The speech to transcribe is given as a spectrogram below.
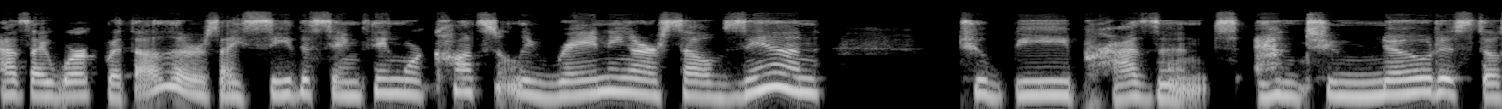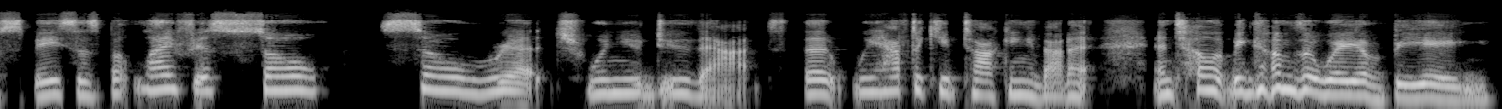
as I work with others, I see the same thing. We're constantly reining ourselves in to be present and to notice those spaces. But life is so, so rich when you do that, that we have to keep talking about it until it becomes a way of being.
